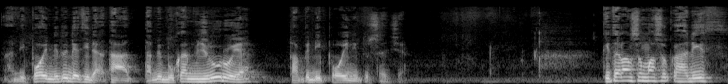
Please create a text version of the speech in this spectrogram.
Nah di poin itu dia tidak taat, tapi bukan menyeluruh ya, tapi di poin itu saja. Kita langsung masuk ke hadis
